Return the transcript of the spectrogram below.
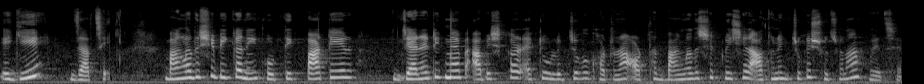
এগিয়ে যাচ্ছে। বাংলাদেশি বিজ্ঞানী কর্তৃক পাটের জেনেটিক ম্যাপ আবিষ্কার একটি উল্লেখযোগ্য ঘটনা, অর্থাৎ বাংলাদেশের কৃষির আধুনিক যুগের সূচনা হয়েছে।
